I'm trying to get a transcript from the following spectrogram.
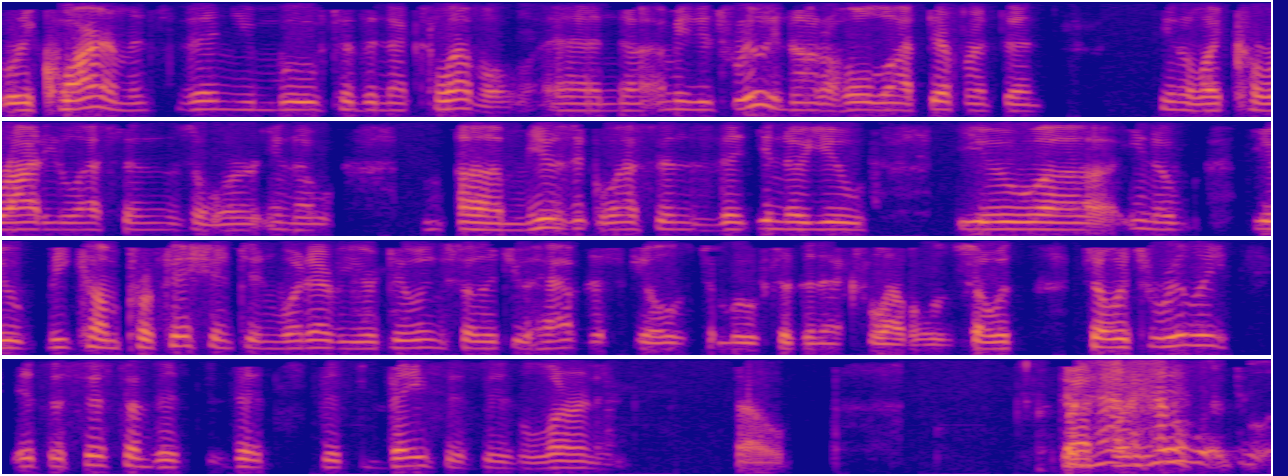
requirements, then you move to the next level. And uh, I mean, it's really not a whole lot different than you know like karate lessons or you know uh, music lessons that you know you you uh, you know you become proficient in whatever you're doing so that you have the skills to move to the next level. And so it's so it's really it's a system that that's that's basis is learning. So But how, how do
